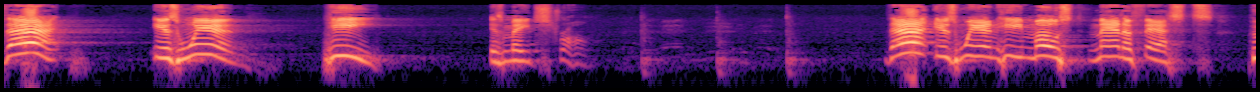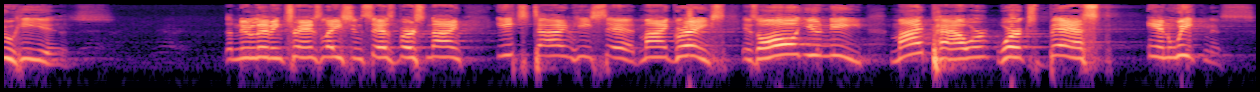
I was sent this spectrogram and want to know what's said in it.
That is when he is made strong. That is when he most manifests who he is. The New Living Translation says verse 9, each time he said, my grace is all you need. My power works best in weakness.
